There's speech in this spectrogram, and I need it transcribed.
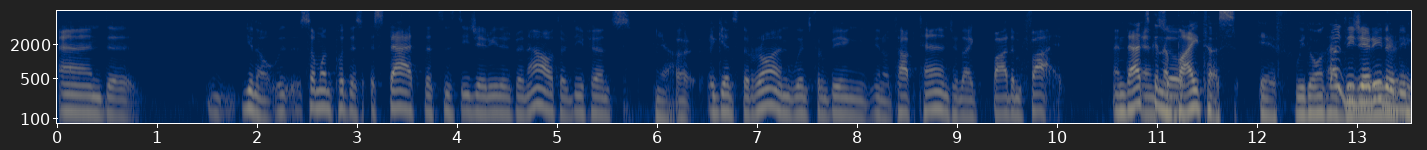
and uh, you know someone put this stats that since dj reader's been out our defense Yeah. uh, against the run went from being you know top 10 to like bottom five And that's going to so- bite us if we don't well have dj reader against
